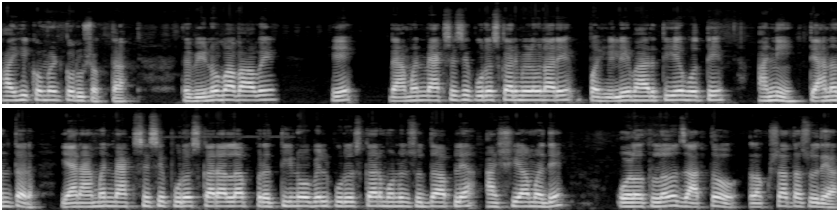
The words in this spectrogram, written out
हाही कमेंट करू शकता. तर विनोबा भावे हे रॅमन मॅक्सेसे पुरस्कार मिळवणारे पहिले भारतीय होते आणि त्यानंतर या रॅमन मॅक्सेसे पुरस्काराला प्रति नोबेल पुरस्कार म्हणून सुद्धा आपल्या आशियामध्ये ओळखलं जातं. लक्षात असू द्या.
